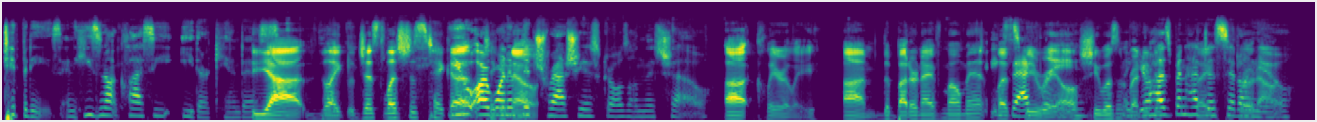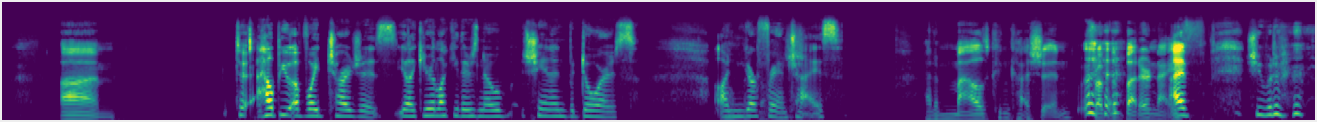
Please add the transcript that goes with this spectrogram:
Tiffany's, and he's not classy either, Candace. Yeah, like, just let's just take a. You are take one of the trashiest girls on this show. uh, clearly, um, the butter knife moment. Let's be real. Exactly. She wasn't Like, ready. Your to, husband had like, to sit on down. you Um, to help you avoid charges. You're like, you're lucky there's no Shannon Beador's Oh on your franchise. I had a mild concussion from the butter knife. I've, she would have.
